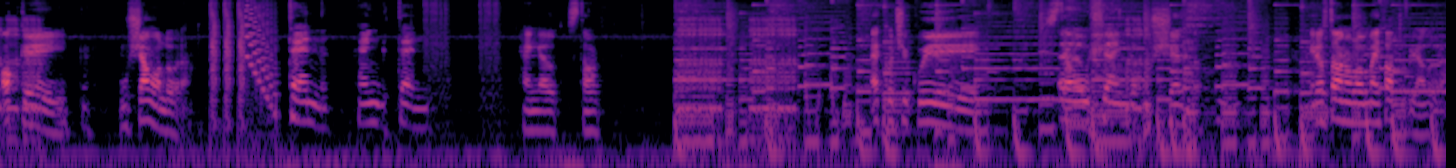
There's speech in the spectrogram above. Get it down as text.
Ok. Usciamo allora. Ten. Hang ten. Hangout start. Eccoci qui. Stiamo Eh, uscendo. uscendo. In realtà non l'ho mai fatto prima d'ora.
